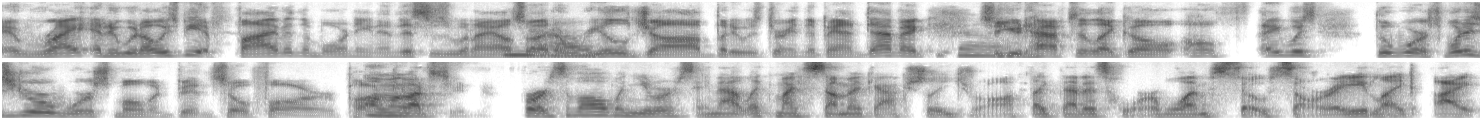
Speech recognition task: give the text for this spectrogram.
uh, right, and it would always be at five in the morning. And this is when I also had a real job, but it was during the pandemic. No. So you'd have to like go, oh, it was the worst. What has your worst moment been so far? Oh my God. Podcasting? First of all, when you were saying that, like my stomach actually dropped. Like that is horrible. I'm so sorry. Like I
